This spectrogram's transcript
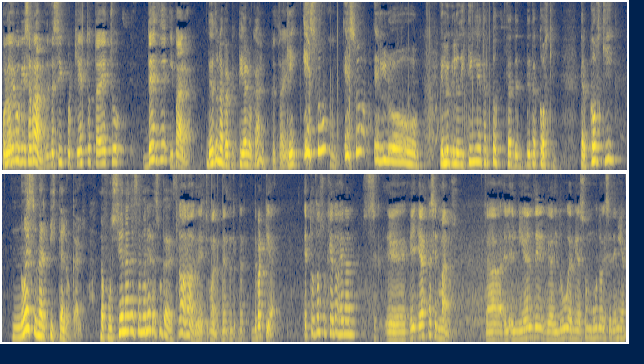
Por lo no. mismo que dice Ram, es decir, porque esto está hecho desde y para. desde una perspectiva local. Que eso, eso es lo, es lo que lo distingue de Tarkovsky. Tarkovsky no es un artista local. No funciona de esa manera su cabeza. No, no, de hecho, bueno, de, de- de partida, estos dos sujetos eran, eh, eran casi hermanos. O sea, el, el nivel de gratitud, admiración mutua que se tenía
